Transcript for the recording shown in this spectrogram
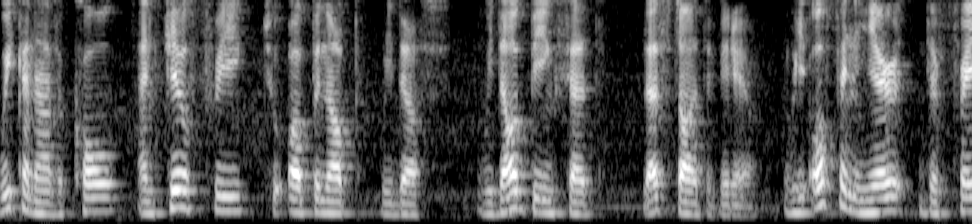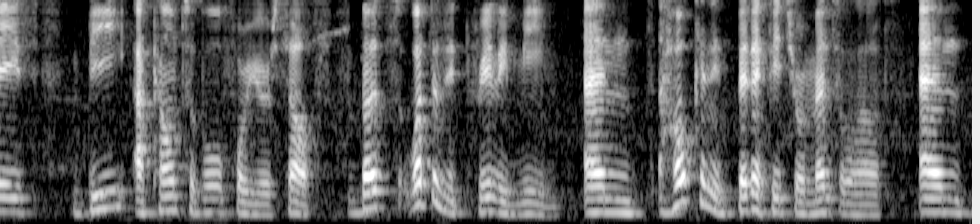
We can have a call and feel free to open up with us. Without being said, Let's start the video. We often hear the phrase be accountable for yourself, but what does it really mean? And how can it benefit your mental health? And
